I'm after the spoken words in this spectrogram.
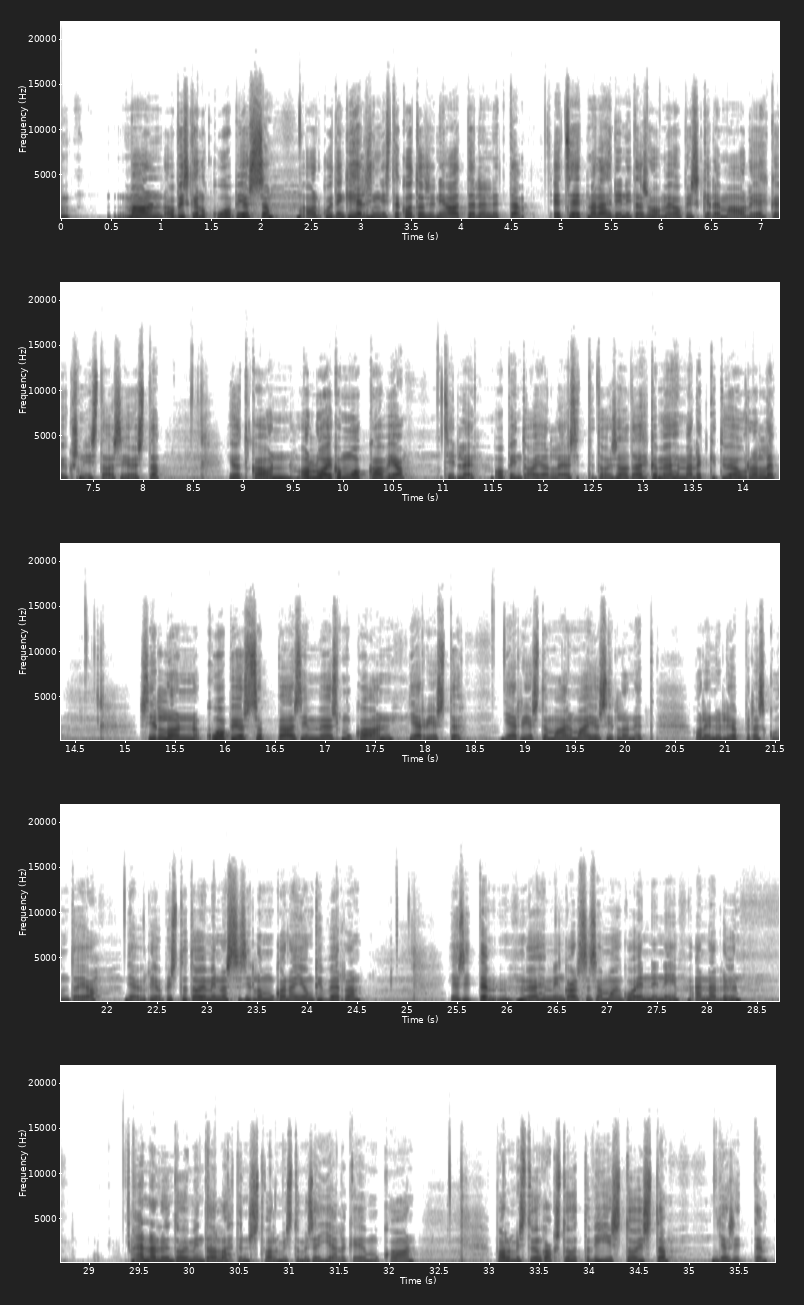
mä oon opiskellut Kuopiossa. Olen kuitenkin Helsingistä kotoisin ja ajattelen, että, että se, että mä lähdin Itä-Suomeen opiskelemaan, oli ehkä yksi niistä asioista, jotka on ollut aika muokkaavia sille opintoajalle ja sitten toisaalta ehkä myöhemmällekin työuralle. Silloin Kuopiossa pääsin myös mukaan järjestö, järjestömaailmaan jo silloin, että olin ylioppilaskunta ja, ja yliopistotoiminnassa silloin mukana jonkin verran. Ja sitten myöhemmin kanssa samoin kuin Enni, niin NLYn, NLYn toimintaan lähtenyt sit valmistumisen jälkeen mukaan. Valmistuin 2015 ja sitten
